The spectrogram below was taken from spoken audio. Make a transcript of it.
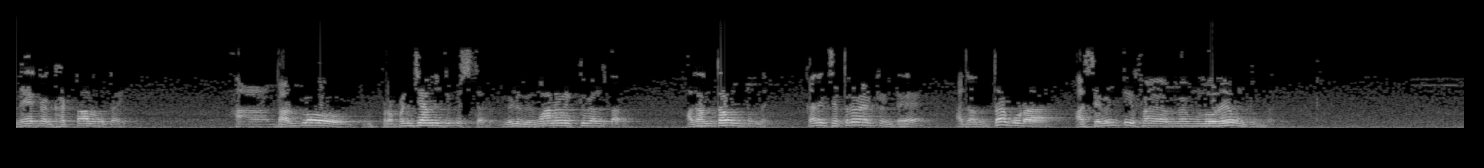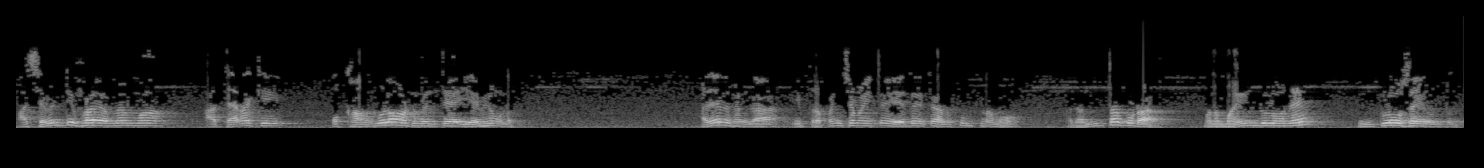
అనేక ఘట్టాలు ఉంటాయి. దాంట్లో ప్రపంచాన్ని చూపిస్తారు. వీళ్ళు విమానం ఎక్కి వెళ్తారు. అదంతా ఉంటుంది. కానీ చిత్రం ఏంటంటే అదంతా కూడా ఆ సెవెంటీ ఫైవ్ ఎంఎంలోనే ఉంటుంది. ఆ సెవెంటీ ఫైవ్ ఎంఎం ఆ తెరకి ఒక అంగుళం అటు వెళ్తే ఏమీ ఉండదు. అదేవిధంగా ఈ ప్రపంచం అయితే ఏదైతే అనుకుంటున్నామో అదంతా కూడా మన మైండ్లోనే ఇంక్లోజ్ అయి ఉంటుంది.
